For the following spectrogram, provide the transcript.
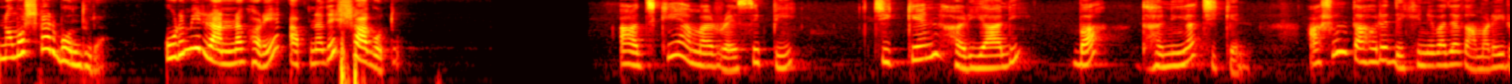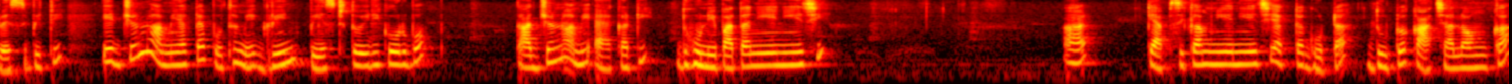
নমস্কার বন্ধুরা, উর্মির রান্নাঘরে আপনাদের স্বাগত। আজকে আমার রেসিপি চিকেন হরিয়ালি বা ধনিয়া চিকেন। আসুন তাহলে দেখে নেওয়া যাক আমার এই রেসিপিটি এর জন্য আমি একটা প্রথমে গ্রিন পেস্ট তৈরি করব। তার জন্য আমি এক আটি ধনে পাতা নিয়ে নিয়েছি। আর ক্যাপসিকাম নিয়ে নিয়েছি একটা গোটা, দুটো কাঁচা লঙ্কা,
